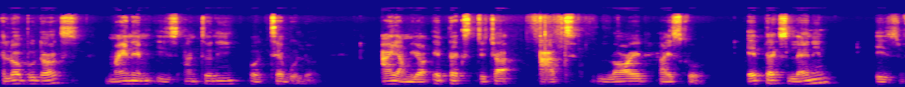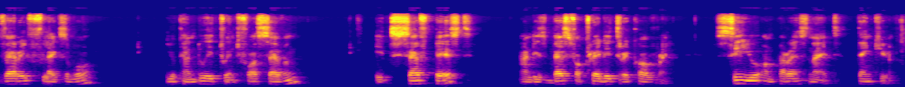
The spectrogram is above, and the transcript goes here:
Hello, Bulldogs. My name is Anthony Otegbulu. I am your Apex teacher at Lloyd High School. Apex learning is very flexible. You can do it 24 7. It's self paced and is best for credit recovery. See you on Parents Night. Thank you.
